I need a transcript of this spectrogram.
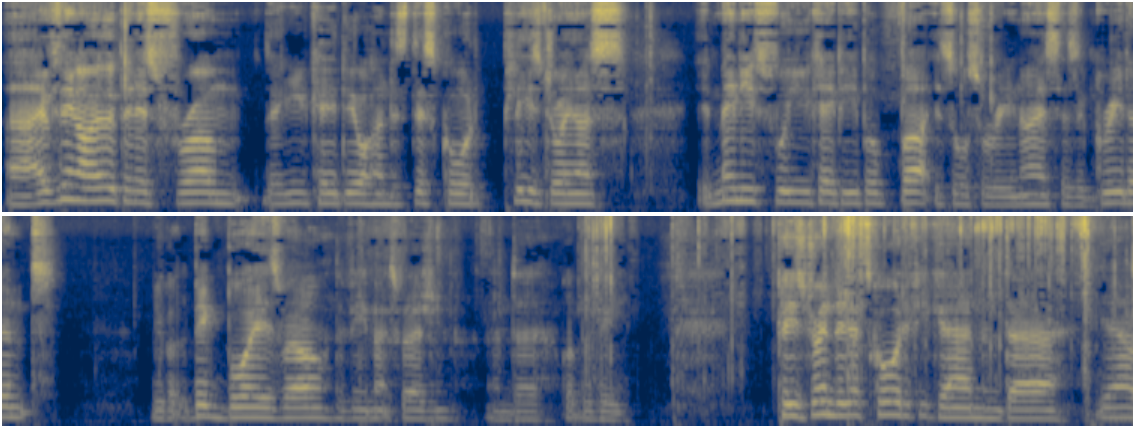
Uh, everything I open is from the UK Deal Hunters Discord. Please join us. It mainly is for UK people, but it's also really nice. There's a Greedent. We've got the big boy as well, the VMAX version, and uh, got the V. Please join the Discord if you can, and uh, yeah,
